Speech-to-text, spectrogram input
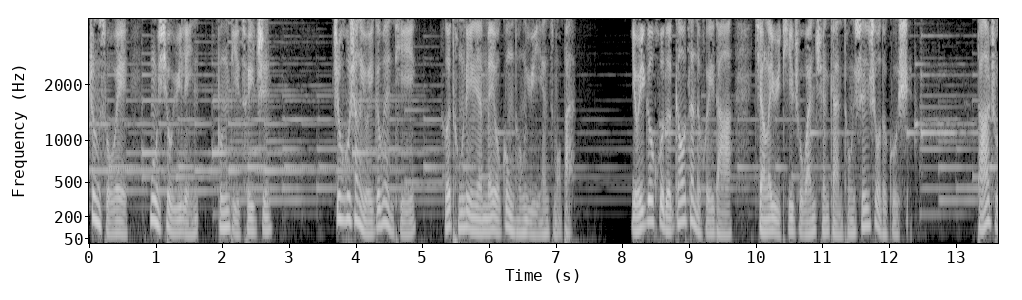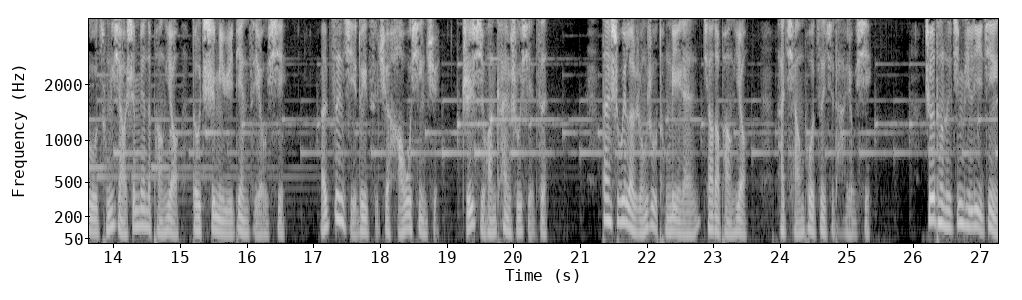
正所谓木秀于林，风必摧之。知乎上有一个问题：和同龄人没有共同语言怎么办？有一个获得高赞的回答，讲了与题主完全感同身受的故事。答主从小身边的朋友都痴迷于电子游戏，而自己对此却毫无兴趣，只喜欢看书写字。但是为了融入同龄人、交到朋友，他强迫自己打游戏，折腾得精疲力尽，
